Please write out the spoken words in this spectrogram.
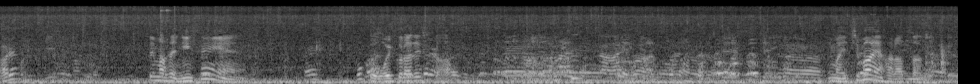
あれ？すいません。2000円。僕おいくらでした？今1万円払ったんですけど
